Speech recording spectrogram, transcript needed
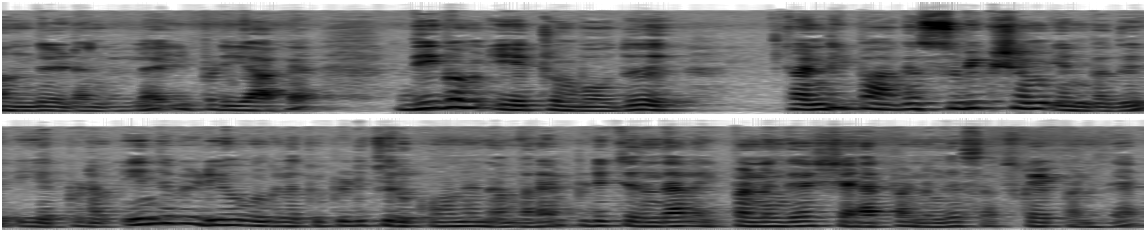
அந்த இடங்களில் இப்படியாக தீபம் ஏற்றும்போது கண்டிப்பாக சுபிக்ஷம் என்பது ஏற்படும். இந்த வீடியோ உங்களுக்கு பிடிச்சிருக்கோன்னு நம்புகிறேன் பிடிச்சிருந்தா லைக் பண்ணுங்கள் ஷேர் பண்ணுங்கள் சப்ஸ்கிரைப் பண்ணுங்கள்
